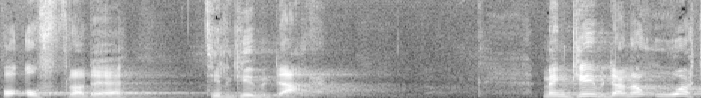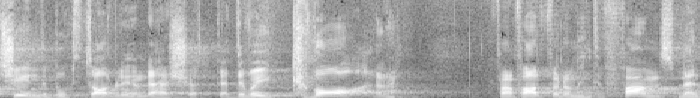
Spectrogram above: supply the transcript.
och offrade till gudar. Men gudarna åt ju inte bokstavligen det här köttet. Det var ju kvar, framförallt för att de inte fanns. Men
